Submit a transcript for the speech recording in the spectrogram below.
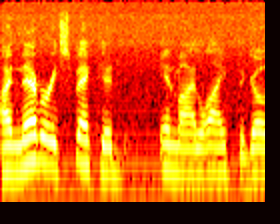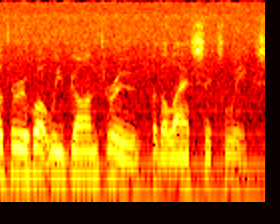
I never expected in my life to go through what we've gone through for the last six weeks.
